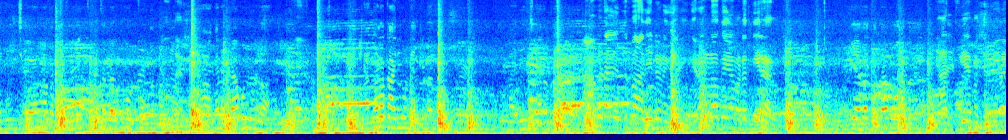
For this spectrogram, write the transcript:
അരി ചേന എല്ലാവർക്കും കൊടുക്കും അങ്ങനെ എല്ലാ വീടുള്ള ഞങ്ങളൊക്കെ അരി ഉണ്ടാക്കുന്നുണ്ട് അവിടെ ഇതിപ്പോൾ ആദ്യമായിട്ടാണ് ഇങ്ങനെയുള്ളതൊക്കെ ഞാൻ ഇവിടെ തീരാറുണ്ട് ഏതൊക്കെ എന്താ പോകുന്നത്? അൽഫിയ പച്ചക്കറി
